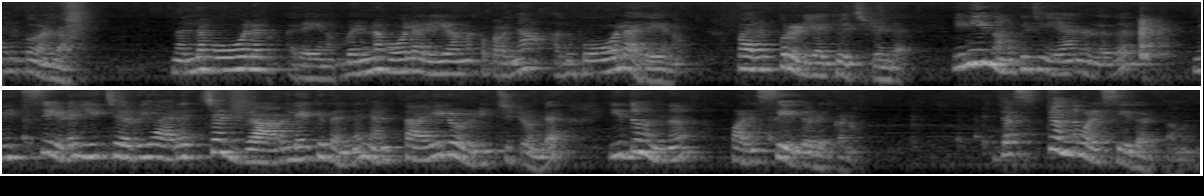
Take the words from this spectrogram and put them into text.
അരപ്പ് കണ്ടോ നല്ലപോലെ അരയണം. വെണ്ണ പോലെ അരയാന്നൊക്കെ പറഞ്ഞാൽ അതുപോലെ അരയണം. പരപ്പ് റെഡിയാക്കി വെച്ചിട്ടുണ്ട്. ഇനി നമുക്ക് ചെയ്യാനുള്ളത് മിക്സിയുടെ ഈ ചെറിയ അരച്ച ജാറിലേക്ക് തന്നെ ഞാൻ തൈര് ഒഴിച്ചിട്ടുണ്ട്. ഇതൊന്ന് പൾസ് ചെയ്തെടുക്കണം. ജസ്റ്റ് ഒന്ന് പൾസ് ചെയ്തെടുത്താൽ മതി.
